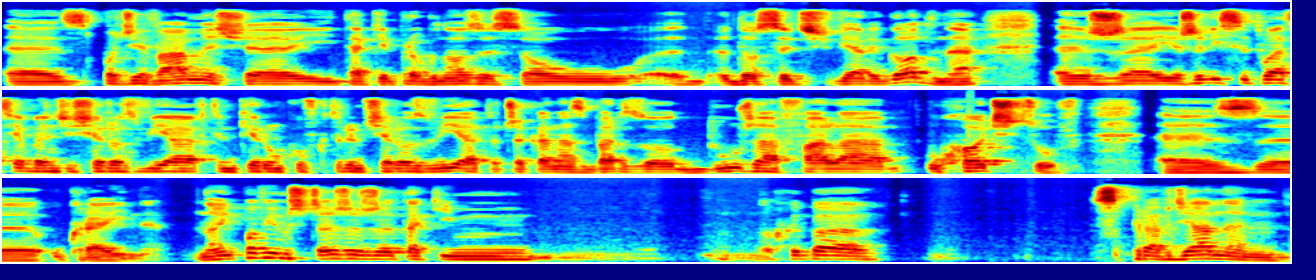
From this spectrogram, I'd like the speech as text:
E, spodziewamy się i takie prognozy, prognozy są e, dosyć wiarygodne, e, że jeżeli sytuacja będzie się rozwijała w tym kierunku, w którym się rozwija, to czeka nas bardzo duża fala uchodźców e, z Ukrainy. No i powiem szczerze, że takim no chyba sprawdzianem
